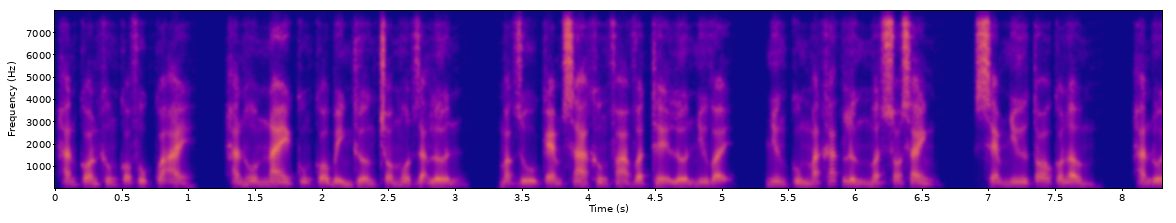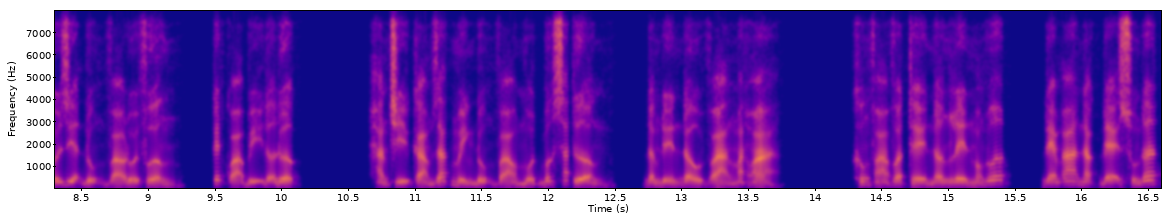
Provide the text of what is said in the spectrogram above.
hắn còn không có phục qua ai, hắn hôm nay cũng có bình thường cho một dạng lớn, mặc dù kém xa không phá vật thể lớn như vậy, nhưng cùng mặt khác lửng mật so sánh xem như to con ẩm, hắn đối diện đụng vào đối phương, kết quả bị đỡ được. Hắn chỉ cảm giác mình đụng vào một bức sát tường, đâm đến đầu váng mắt hoa. Không phá vật thể nâng lên móng ướt đem a nặc đẻ xuống đất,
